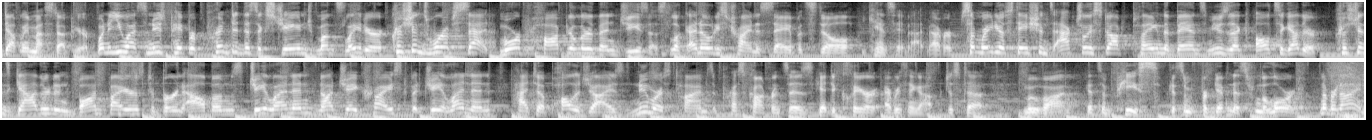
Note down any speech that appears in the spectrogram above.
definitely messed up here. When a US newspaper printed this exchange months later, Christians were upset. More popular than Jesus. Look, I know what he's trying to say, but still, you can't say that ever. Some radio stations actually stopped playing the band's music altogether. Christians gathered in bonfires to burn albums. Jay Lennon, not Jay Christ, but Jay Lennon, had to apologize numerous times at press conferences. He had to clear everything up just to move on, get some peace, get some forgiveness from the Lord. Number nine,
